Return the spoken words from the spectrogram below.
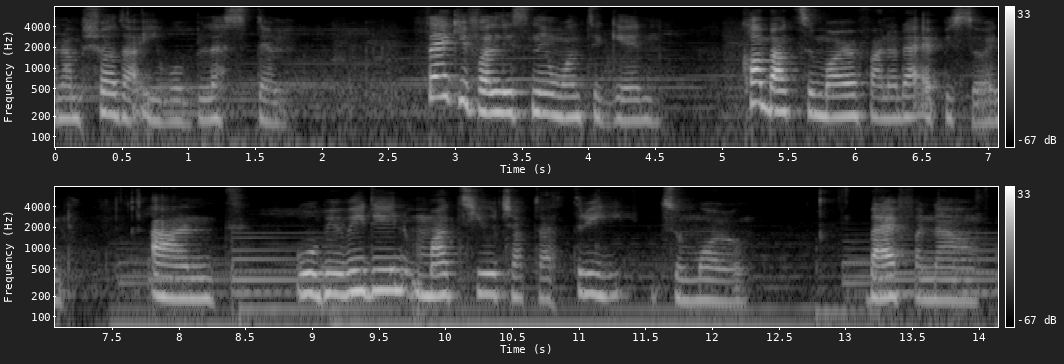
and I'm sure that it will bless them. Thank you for listening once again. Come back tomorrow for another episode, and we'll be reading Matthew chapter 3 tomorrow. Bye for now.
